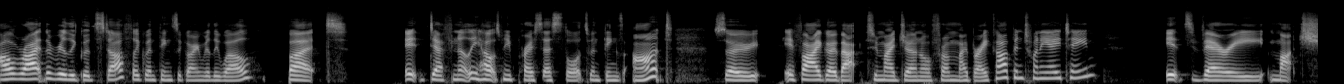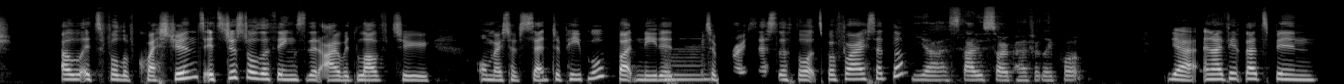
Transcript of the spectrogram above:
I'll write the really good stuff like when things are going really well, but it definitely helps me process thoughts when things aren't. So if I go back to my journal from my breakup in 2018, it's very much it's full of questions. It's just all the things that I would love to almost have said to people, but needed Mm. to process the thoughts before I said them. yes, that is so perfectly put. Yeah. And I think that's been,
